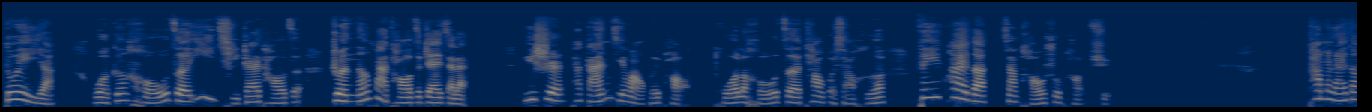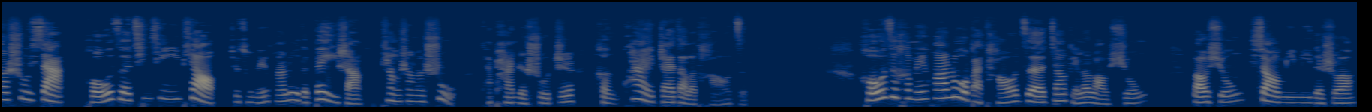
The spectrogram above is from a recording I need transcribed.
对呀。”我跟猴子一起摘桃子，准能把桃子摘下来。于是他赶紧往回跑，驮了猴子跳过小河，飞快地向桃树跑去。他们来到树下，猴子轻轻一跳，就从梅花鹿的背上跳上了树。他攀着树枝，很快摘到了桃子。猴子和梅花鹿把桃子交给了老熊。老熊笑眯眯地说：“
